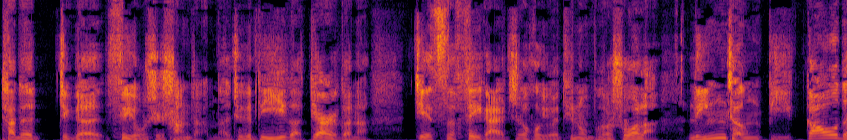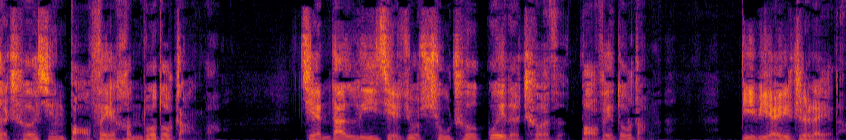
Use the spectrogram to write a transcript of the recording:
它的这个费用是上涨的。这个第一个，第二个呢，这次费改之后，有的听众朋友说了，零整比高的车型保费很多都涨了。简单理解，就修车贵的车子保费都涨了，BBA 之类的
